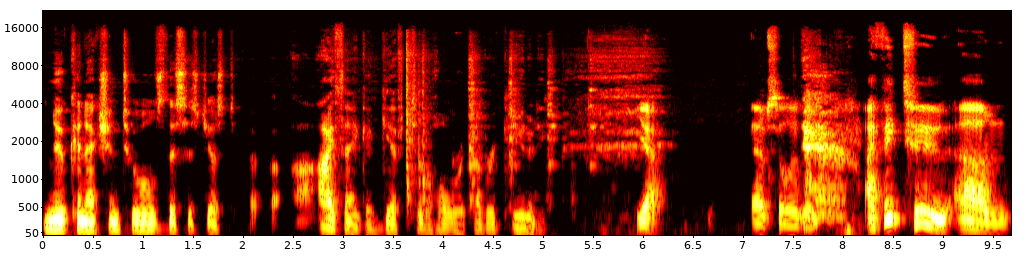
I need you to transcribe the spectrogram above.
new connection tools. This is just, uh, I think, a gift to the whole recovery community. Yeah, absolutely. I think too. Um,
